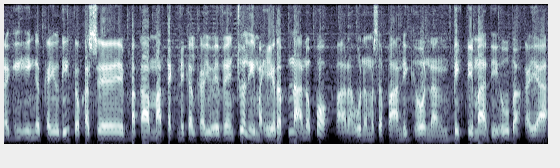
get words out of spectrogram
nag-iingat kayo dito kasi baka ma-technical kayo eventually, mahirap na ano po, para ho naman sa panig ho ng biktima, di ho ba? Kaya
